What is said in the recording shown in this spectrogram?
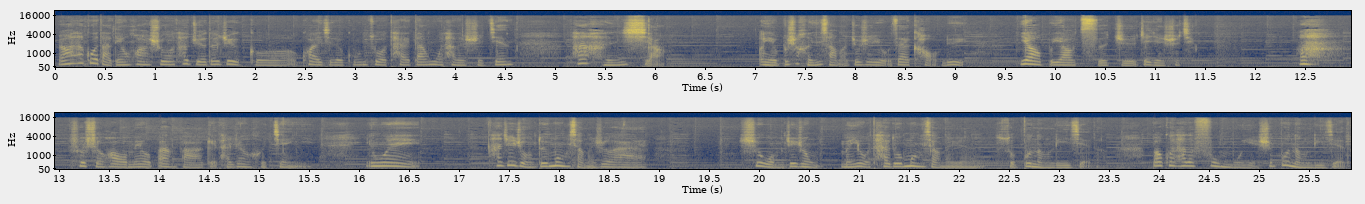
然后他给我打电话说，他觉得这个会计的工作太耽误他的时间。他很想，也不是很想吧，就是有在考虑要不要辞职这件事情。啊，说实话，我没有办法给他任何建议，因为他这种对梦想的热爱，是我们这种没有太多梦想的人所不能理解的，包括他的父母也是不能理解的。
